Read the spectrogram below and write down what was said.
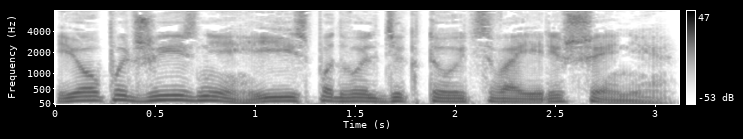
и опыт жизни и исподволь диктует свои решения.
